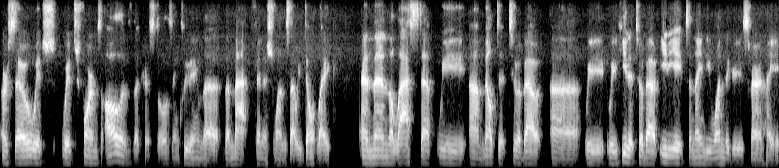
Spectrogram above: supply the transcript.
or so, which which forms all of the crystals, including the the matte finish ones that we don't like. And then the last step, we um, melt it to about uh, we we heat it to about 88 to 91 degrees Fahrenheit,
